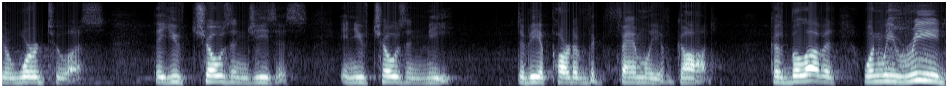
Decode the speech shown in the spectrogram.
your word to us, that you've chosen Jesus and you've chosen me to be a part of the family of God. Because, beloved, when we read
